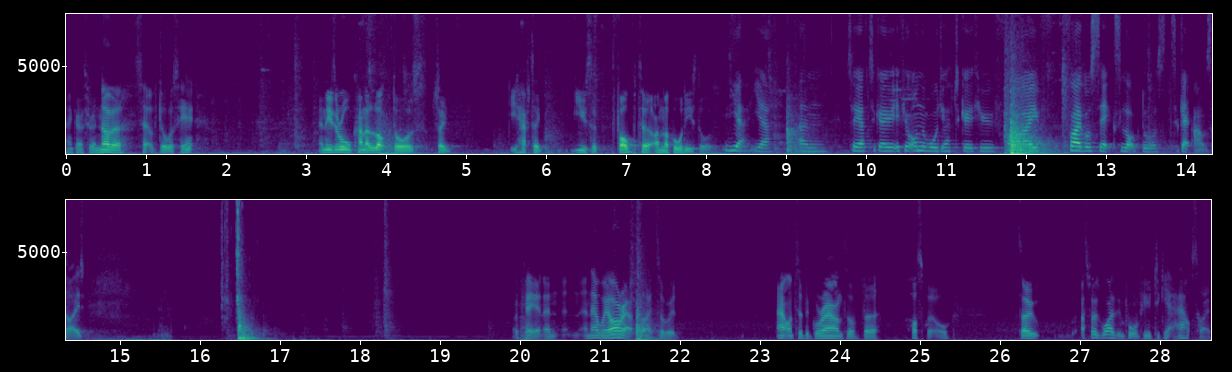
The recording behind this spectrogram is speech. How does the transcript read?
and go through another set of doors here. And these are all kind of locked doors, so you have to use a fob to unlock all these doors. Yeah, yeah. Um, so you have to go if you're on the ward, you have to go through five, five or six locked doors to get outside. Okay, and, and and now we are outside, so we're out onto the grounds of the hospital. So, I suppose why is it important for you to get outside?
